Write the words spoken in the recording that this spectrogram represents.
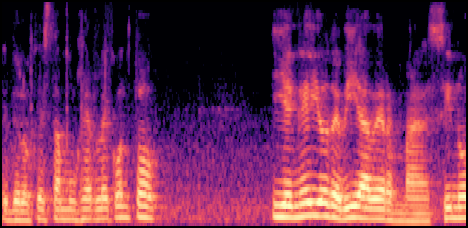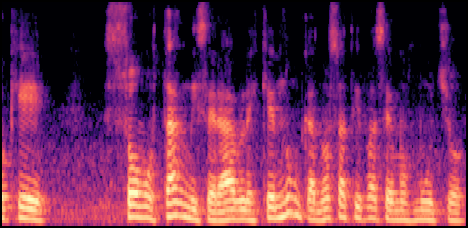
de lo que esta mujer le contó y en ello debía haber más, sino que somos tan miserables que nunca nos satisfacemos mucho,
